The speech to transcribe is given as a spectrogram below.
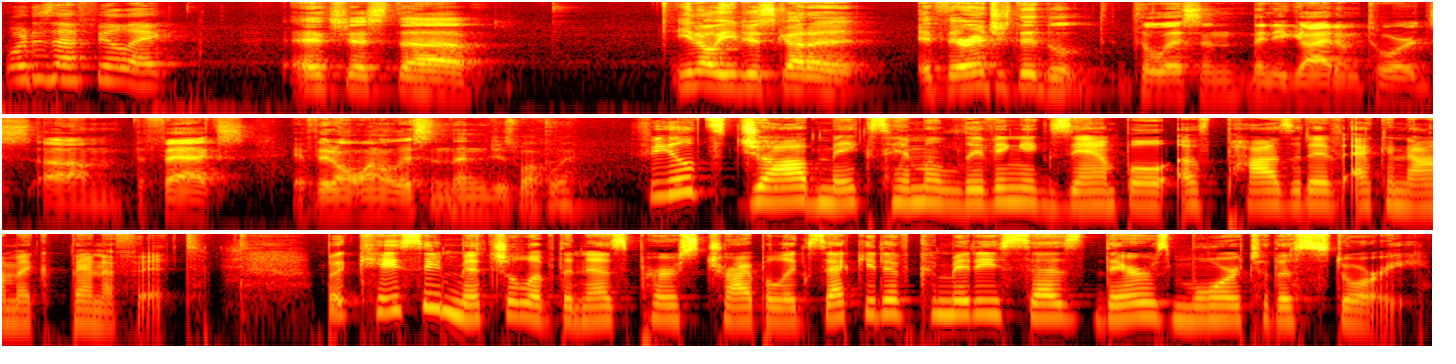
What does that feel like? It's just uh, you know, you just gotta if they're interested to, to listen, then you guide them towards um, the facts. If they don't want to listen, then just walk away. Field's job makes him a living example of positive economic benefit. But Casey Mitchell of the Nez Perce Tribal Executive Committee says there's more to the story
